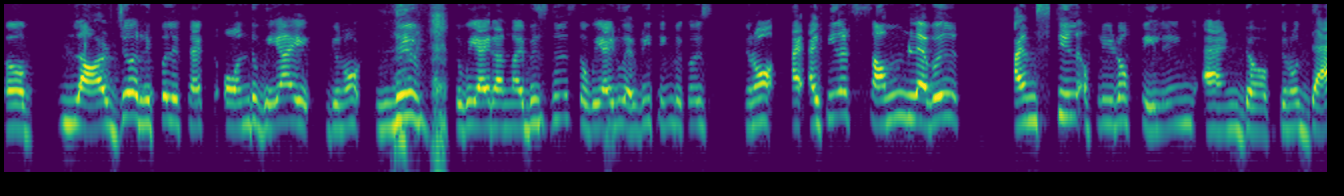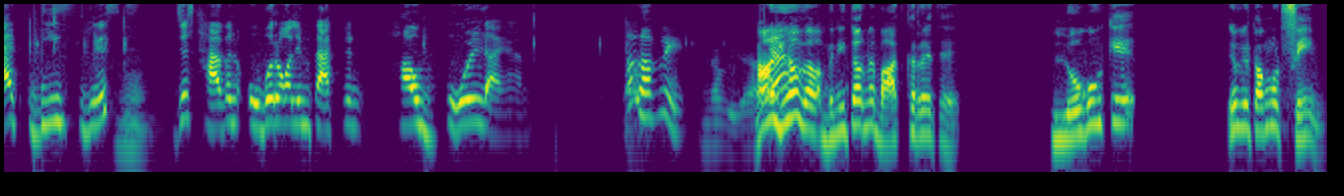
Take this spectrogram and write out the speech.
a larger ripple effect on the way I, you know, live, the way I run my business, the way I do everything because, you know, I, I feel at some level I'm still afraid of failing and, uh, you know, that these risks mm. just have an overall impact on how bold I am. Oh, lovely. Lovely, yeah. Now, you know, Vineeta and I were talking about fame.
